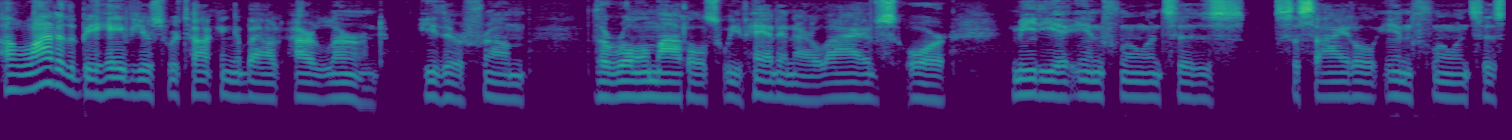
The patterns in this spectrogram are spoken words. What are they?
A lot of the behaviors we're talking about are learned, either from the role models we've had in our lives or media influences, societal influences.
